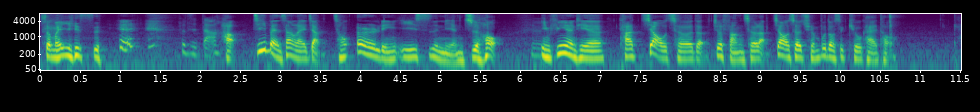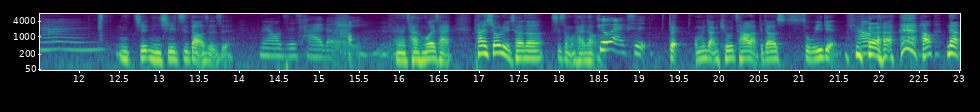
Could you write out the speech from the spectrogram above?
什么意思？不知道。好，基本上来讲，从二零一四年之后，Infinity 呢，它轿车的就房车了，轿车全部都是 Q 开头。看，你知你其实知道是不是？没有，我只是猜的。好，嗯，猜很会猜。它的修旅车呢是什么开头？Q X。对我们讲 Q 叉了，比较俗一点。好，好，那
